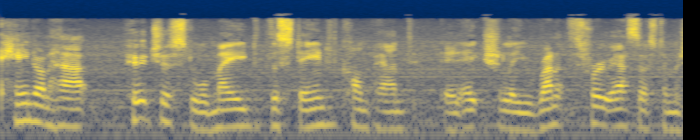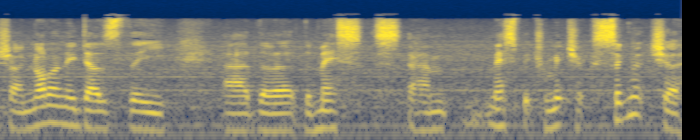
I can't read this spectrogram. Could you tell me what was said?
hand on heart, purchased or made the standard compound and actually run it through our system and show not only does the uh, the the mass um, mass spectrometric signature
